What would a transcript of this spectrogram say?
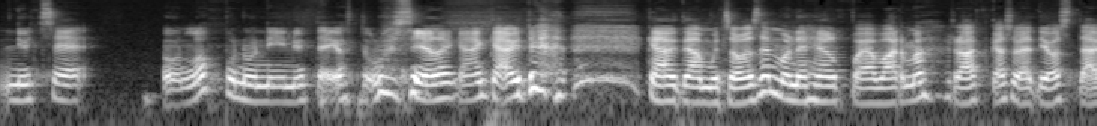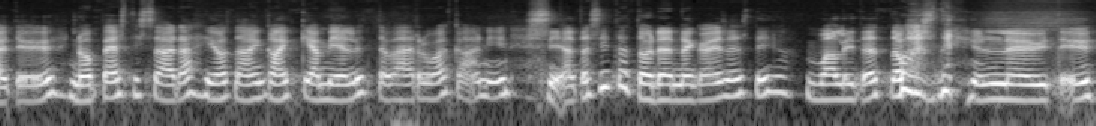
nyt se on loppunut, niin nyt ei ole tullut sielläkään käytyä, käytyä mutta se on semmoinen helppo ja varma ratkaisu, että jos täytyy nopeasti saada jotain kaikkia miellyttävää ruokaa, niin sieltä sitä todennäköisesti valitettavasti löytyy.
